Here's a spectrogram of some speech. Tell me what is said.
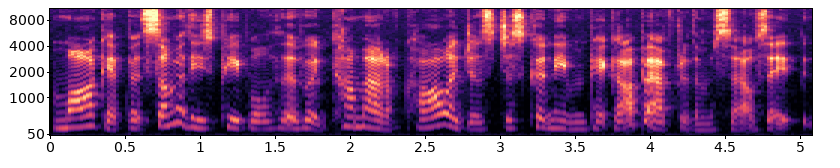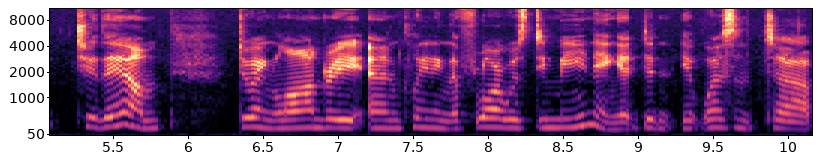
mock it. But some of these people who had come out of colleges just couldn't even pick up after themselves. They, to them, doing laundry and cleaning the floor was demeaning. It didn't. It wasn't uh,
